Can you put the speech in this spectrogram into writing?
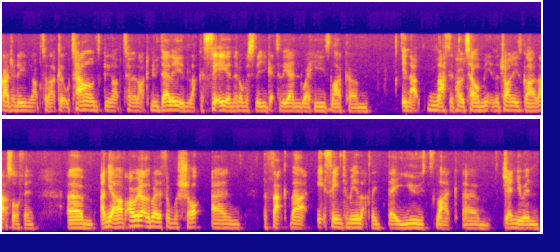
gradually leading up to like little towns, getting up to like New Delhi, like a city, and then obviously you get to the end where he's like um, in that massive hotel meeting the Chinese guy, that sort of thing. Um, and yeah, I, I really like the way the film was shot and the fact that it seemed to me like they they used like um, genuine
